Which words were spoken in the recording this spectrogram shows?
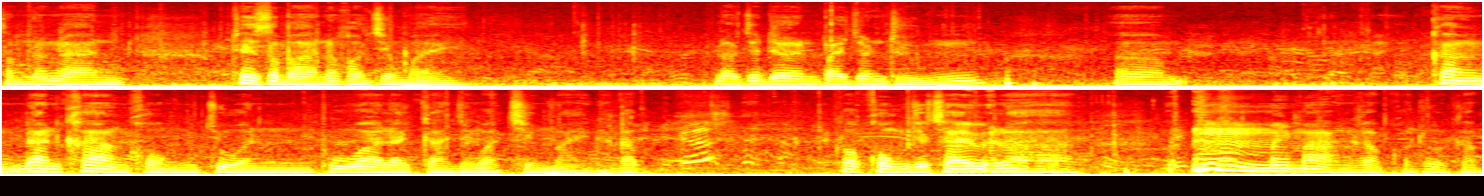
สำนักงงานเทศบาลนครเชียงใหม่ เราจะเดินไปจนถึงข้างด้านข้างของจวนผู้ว่าราชการจังหวัดเชียงใหม่นะครับ ก็คงจะใช้เวลาไม่มากนะครับขอโทษครับ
